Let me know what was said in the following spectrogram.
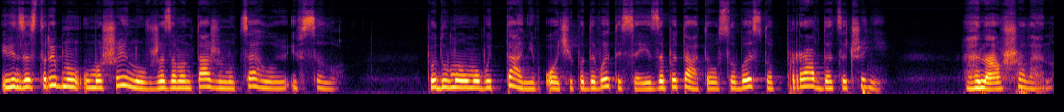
і він застрибнув у машину, вже завантажену цеглою, і в село. Подумав, мабуть, Тані в очі подивитися і запитати особисто, правда це чи ні. Гнав шалено.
